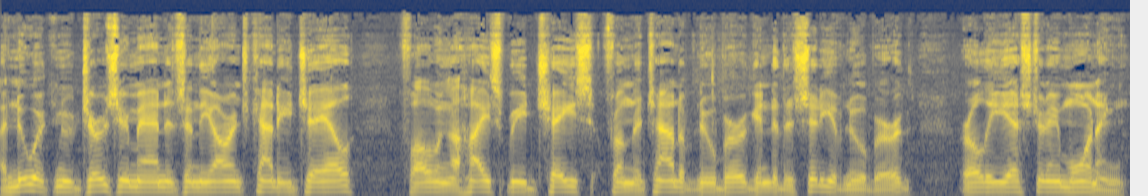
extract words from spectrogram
A Newark, New Jersey man is in the Orange County Jail following a high speed chase from the town of Newburgh into the city of Newburgh early yesterday morning.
